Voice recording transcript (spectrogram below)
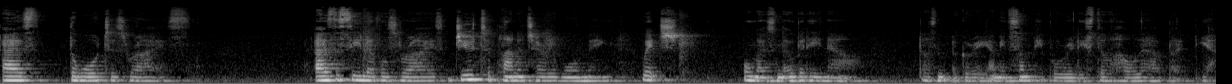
as the waters rise, as the sea levels rise due to planetary warming, which almost nobody now doesn't agree. I mean, some people really still hold out, but yeah,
